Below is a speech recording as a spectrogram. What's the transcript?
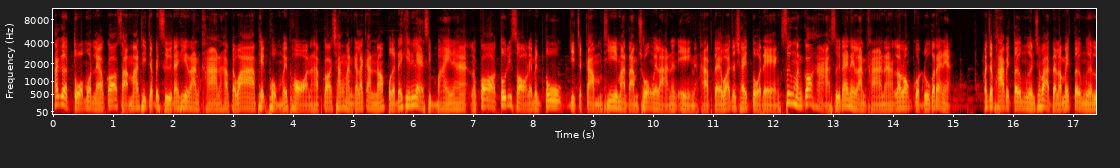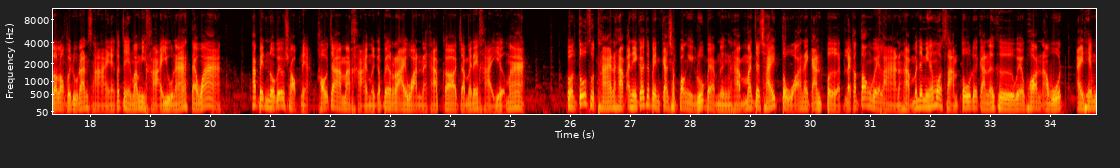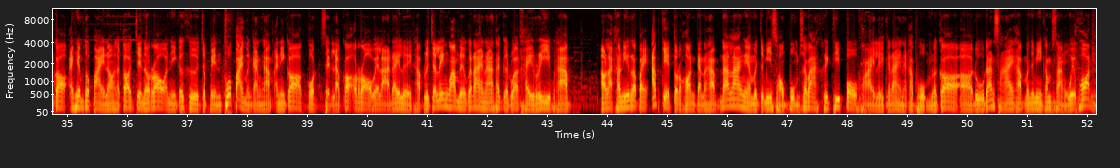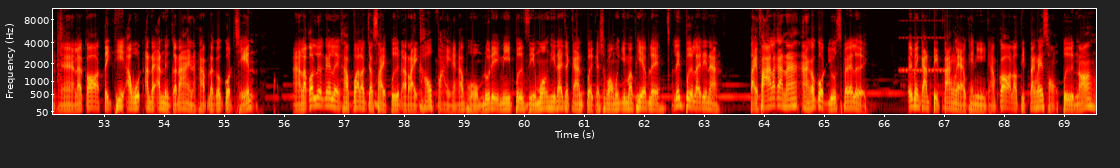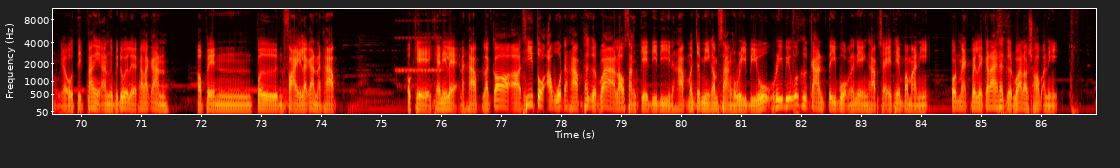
ถ้าเกิดตั๋วหมดแล้วก็สามารถที่จะไปซื้อได้ที่ร้านค้านะครับ แต่ว่าเพชรผมไม่พอนะครับ ก็ช่างมันกันละกันเนาะ เปิดได้แค่นี้แหละ 10 ใบนะฮะ แล้วก็ตู้ที่2เนี่ยเป็นตู้กิจกรรมที่มาตามช่วงเวลานั่นเองนะครับ แต่ว่าจะใช้ตั๋วแดง ซึ่งมันก็หาซื้อได้ในร้านค้านะ เราลองกดดูก็ได้เนี่ย มันจะพาไปเติมเงินใช่ป่ะ แต่เราไม่เติมเงิน เราลองไปดูด้านซ้ายเนี่ย ก็จะเห็นว่ามีขายอยู่นะ แต่ว่าถ้าเป็น Nobel Shop เนี่ยเขาจะมาขายเหมือนกับเป็นรายวันนะครับ ก็จะไม่ได้ขายเยอะมาก ส่วนตู้สุดท้ายนะครับ อันนี้ก็จะเป็นการชปองอีกรูปแบบหนึ่งนะครับ มันจะใช้ตั๋วในการเปิดและก็ต้องเวลานะครับ มันจะมีทั้งหมด 3 ตู้ด้วยกันก็คือเวลพอนอาวุธไอเทมก็ไอเทมทั่วไปเนาะแล้วก็ General อันนี้ก็คือจะเป็นทั่วไปเหมือนกันครับ อันนี้ก็กดเสร็จแล้วก็รอเวลาได้เลยครับ หรือจะเร่งความเร็วก็ได้นะ ถ้าเกิดว่าใครรีบครับเอาล่ะคราวนี้เราไปอัปเกรดตัวละครกันนะครับ ด้านล่างเนี่ยมันจะมี 2 ปุ่มใช่ป่ะคลิกที่โปรไฟล์เลยก็ได้นะครับผมแล้วก็ดูด้านซ้ายครับมันจะมีคำสั่งเวพอนแล้วก็ติ๊กที่อาวุธอันใดอันหนึ่งก็ได้นะครับแล้วก็กดเชน อ่าเราก็เลือกได้เลยครับว่าเราจะใส่ปืนอะไรเข้าไปนะครับผมดูดิมีปืนสีม่วงที่ได้จากการเปิดกระชบองเมื่อกี้มาเพียบเลย เล่นปืนอะไรดีนะสายฟ้าแล้วกันนะอ่าก็กด use ไปได้เลยเอ้ยเป็นการติดตั้งแล้วแค่นี้ครับก็เราติดตั้งได้ 2 ปืนเนาะเดี๋ยวติดตั้งอีกอันหนึ่งไปด้วยเลยก็แล้วกัน เอาเป็นปืนไฟแล้วกันนะครับโอเคแค่นี้แหละนะครับ แล้วก็ที่ตัวอาวุธนะครับ ถ้าเกิดว่าเราสังเกตดีๆนะครับ มันจะมีคำสั่ง rebuild rebuild ก็คือการตีบวกนั่นเองครับ ใช้ไอเทมประมาณนี้ กดแม็กไปเลยก็ได้ถ้าเกิดว่าเราชอบอันนี้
